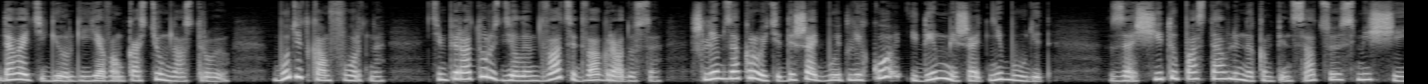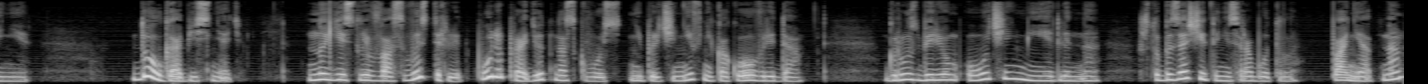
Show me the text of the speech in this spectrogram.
Давайте, Георгий, я вам костюм настрою. Будет комфортно. Температуру сделаем 22 градуса. Шлем закройте, дышать будет легко и дым мешать не будет. Защиту поставлю на компенсацию смещения. Долго объяснять. Но если в вас выстрелит, пуля пройдет насквозь, не причинив никакого вреда. Груз берем очень медленно, чтобы защита не сработала. Понятно?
